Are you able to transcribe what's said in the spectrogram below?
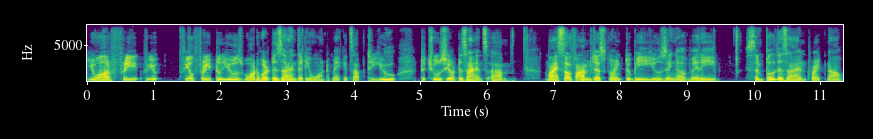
you are free, you feel free to use whatever design that you want to make. It's up to you to choose your designs. Um, myself, I'm just going to be using a very simple design right now.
